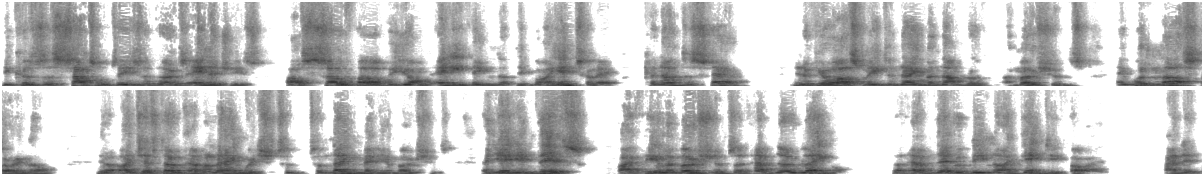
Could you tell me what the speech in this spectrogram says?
because the subtleties of those energies are so far beyond anything that the, my intellect can understand. You know, if you ask me to name a number of emotions, it wouldn't last very long you know, I just don't have a language to, to name many emotions. And yet in this, I feel emotions that have no label, that have never been identified. And it,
